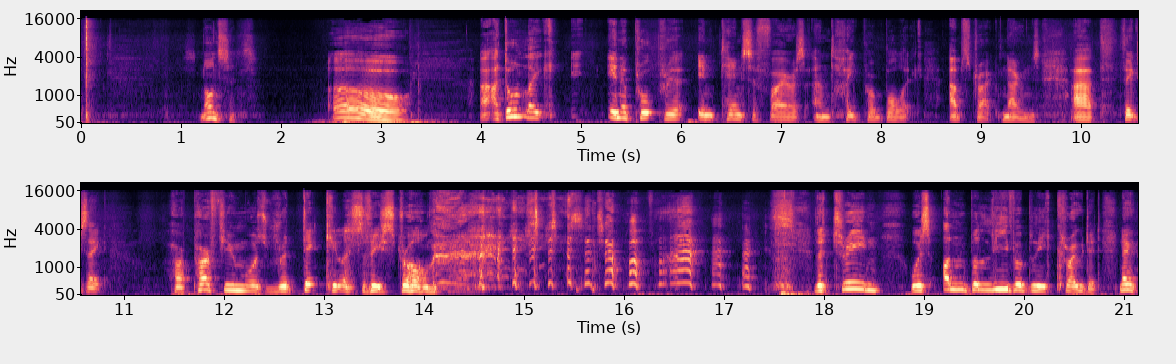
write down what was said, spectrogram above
It's nonsense. Oh. I don't like inappropriate intensifiers and hyperbolic abstract nouns. Uh, things like, her perfume was ridiculously strong. The train was unbelievably crowded. Now,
